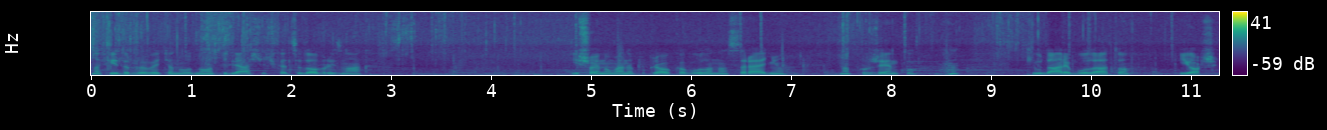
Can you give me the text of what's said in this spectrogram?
На фідер вже витягнув одного підлящичка, це добрий знак. І щойно в мене покльовка була на середню, на пружинку. Такі удари були, а то йоршик.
